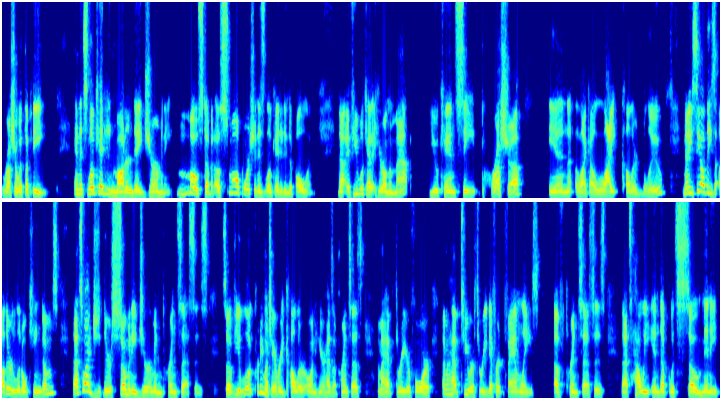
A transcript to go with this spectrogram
Russia with a P, and it's located in modern day Germany. Most of it, a small portion, is located into Poland. Now, if you look at it here on the map, you can see Prussia in like a light colored blue. Now you see all these other little kingdoms. That's why there's so many German princesses. So if you look, pretty much every color on here has a princess. I might have three or four. I might have two or three different families of princesses. That's how we end up with so many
